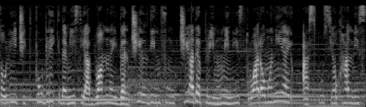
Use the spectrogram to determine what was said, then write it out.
solicit public demisia doamnei Dencil din funcția de prim-ministru a României, a spus Iohannis.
